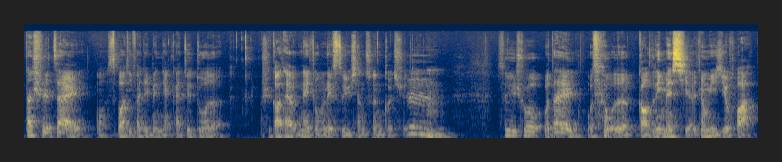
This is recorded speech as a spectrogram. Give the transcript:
但是在我 Spotify 这边点开最多的是刚才有那种类似于乡村歌曲的。嗯嗯所以说我在我在我的稿子里面写了这么一句话，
